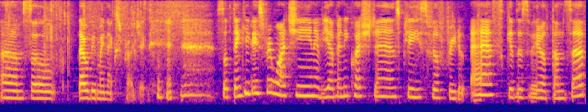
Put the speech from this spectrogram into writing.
Um, so that would be my next project. so thank you guys for watching. If you have any questions, please feel free to ask. Give this video a thumbs up.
